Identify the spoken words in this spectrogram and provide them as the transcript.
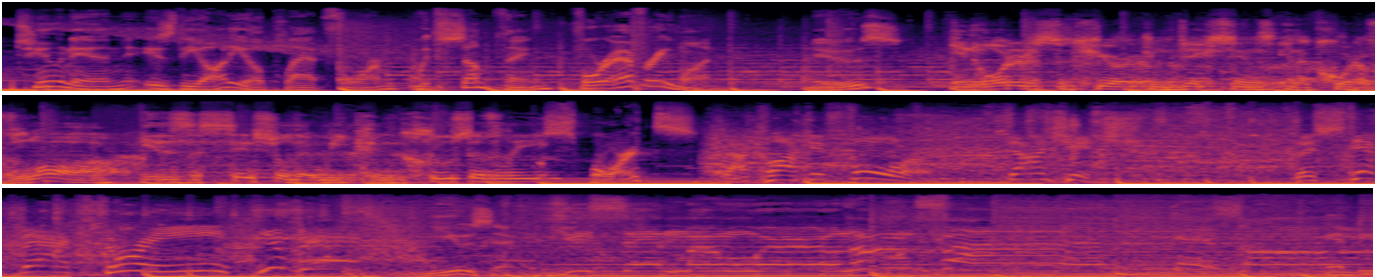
Tune in is the audio platform with something for everyone. News. In order to secure convictions in a court of law, it is essential that we conclusively. Sports. Got clock at four. Doncic. The step back three. You bet. Music. You set my world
